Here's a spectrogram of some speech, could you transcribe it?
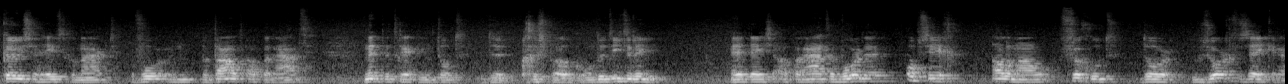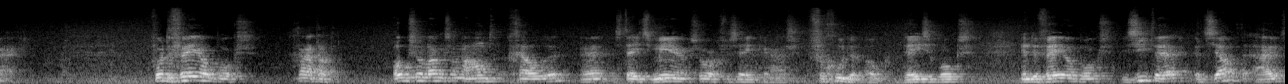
keuze heeft gemaakt voor een bepaald apparaat met betrekking tot de gesproken ondertiteling. Deze apparaten worden op zich allemaal vergoed door uw zorgverzekeraar. Voor de VO-box gaat dat ook zo langzamerhand gelden. Steeds meer zorgverzekeraars vergoeden ook deze box. En de VO-box ziet er hetzelfde uit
